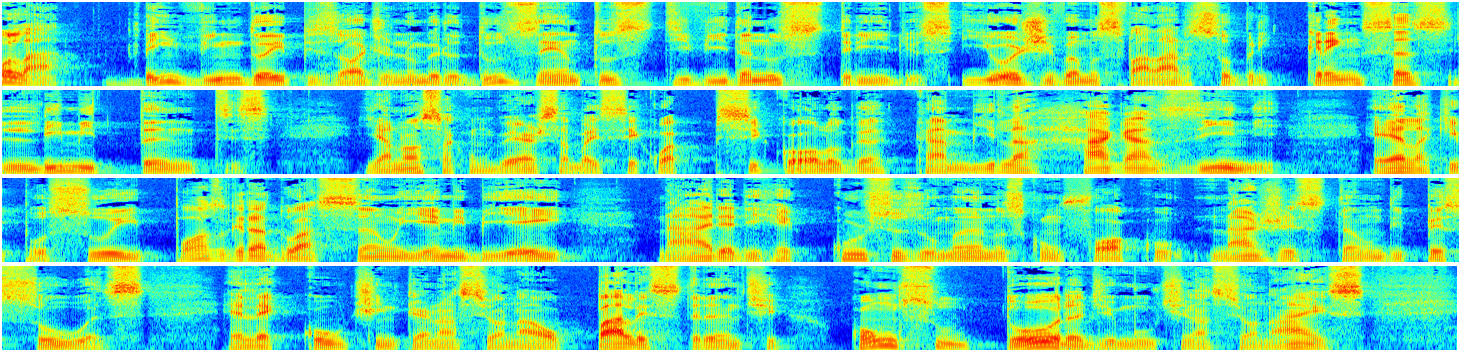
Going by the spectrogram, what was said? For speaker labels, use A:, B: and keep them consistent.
A: Olá, bem-vindo ao episódio número 200 de Vida nos Trilhos e hoje vamos falar sobre crenças limitantes. E a nossa conversa vai ser com a psicóloga Camila Ragazzini, ela que possui pós-graduação e MBA na área de recursos humanos com foco na gestão de pessoas. Ela é coach internacional, palestrante, consultora de multinacionais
